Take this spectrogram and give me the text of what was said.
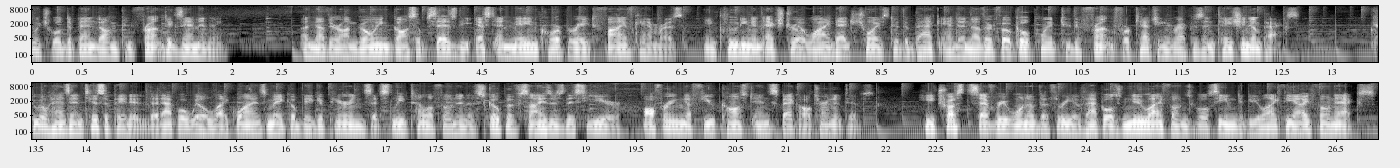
which will depend on confront examining. Another ongoing gossip says the S10 may incorporate five cameras, including an extra wide edge choice to the back and another focal point to the front for catching representation impacts. Kuo has anticipated that Apple will likewise make a big appearance at lead telephone in a scope of sizes this year, offering a few cost and spec alternatives. He trusts every one of the three of Apple's new iPhones will seem to be like the iPhone X,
